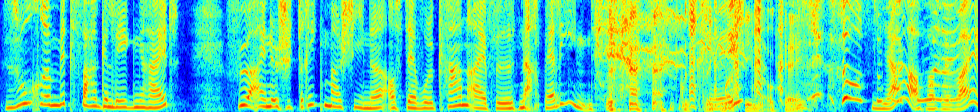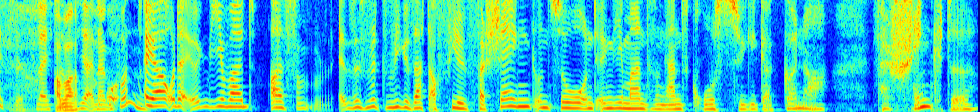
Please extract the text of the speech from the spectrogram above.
Suche Mitfahrgelegenheit für eine Strickmaschine aus der Vulkaneifel nach Berlin. Eine Strickmaschine, okay. so super Ja, cool. aber wer weiß. Vielleicht Aber- hat sich ja einer gefunden. Ja, oder irgendjemand. Oh, es, es wird, wie gesagt, auch viel verschenkt und so. Und irgendjemand, so ein ganz großzügiger Gönner, verschenkte,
